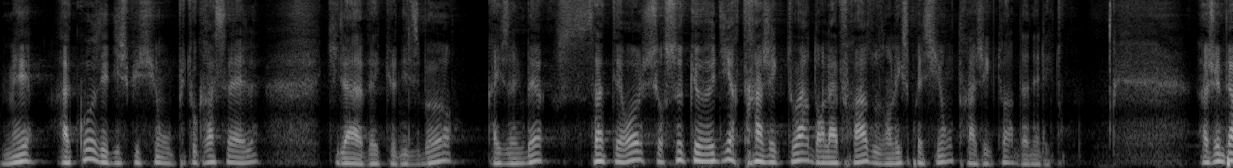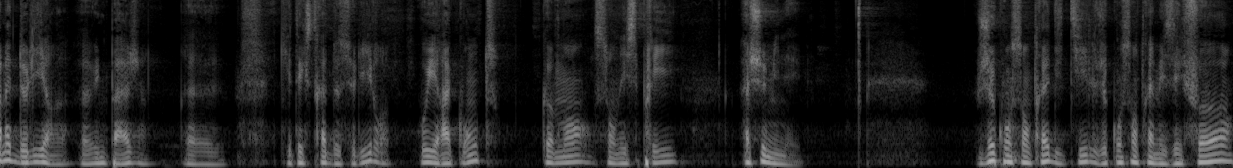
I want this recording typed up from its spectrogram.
mais à cause des discussions, ou plutôt grâce à elles, qu'il a avec Niels Bohr, Heisenberg s'interroge sur ce que veut dire trajectoire dans la phrase ou dans l'expression trajectoire d'un électron. je vais me permettre de lire euh, une page euh, qui est extraite de ce livre où il raconte comment son esprit a cheminé. Je concentrais, dit-il, je concentrais mes efforts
